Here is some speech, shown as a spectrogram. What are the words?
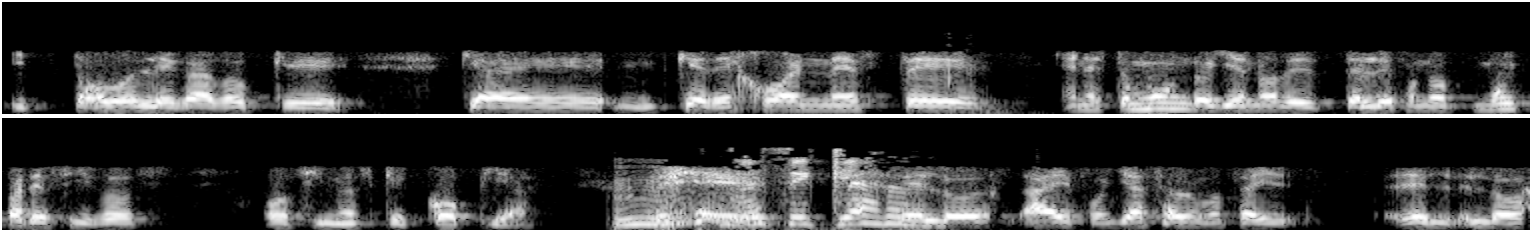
y todo el legado que, que, eh, que dejó en este, en este mundo lleno de teléfonos muy parecidos, o si no es que copia. Mm, de, sí, claro. de los iPhone, ya sabemos ahí el, los,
